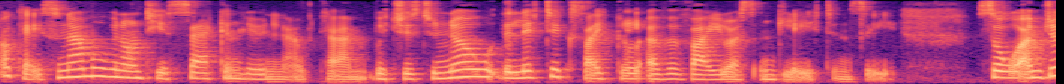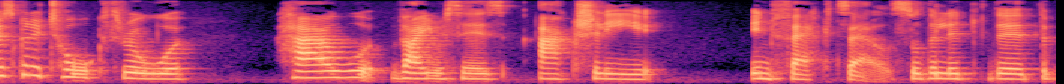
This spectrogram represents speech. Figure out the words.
Okay, so now moving on to your second learning outcome, which is to know the lytic cycle of a virus and latency. So I'm just going to talk through how viruses actually infect cells. So the the the,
